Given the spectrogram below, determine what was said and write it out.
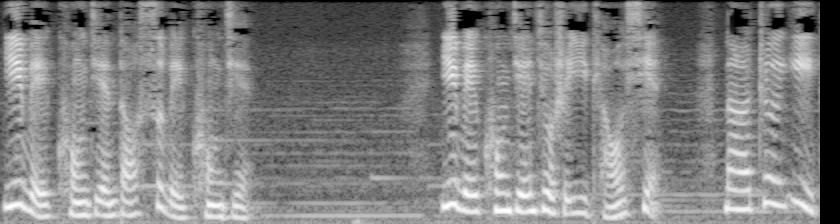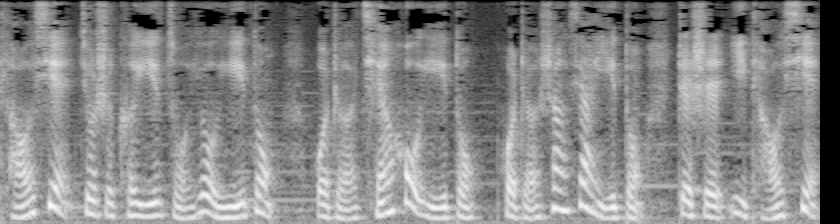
一维空间到四维空间。一维空间就是一条线，那这一条线就是可以左右移动，或者前后移动，或者上下移动，这是一条线，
